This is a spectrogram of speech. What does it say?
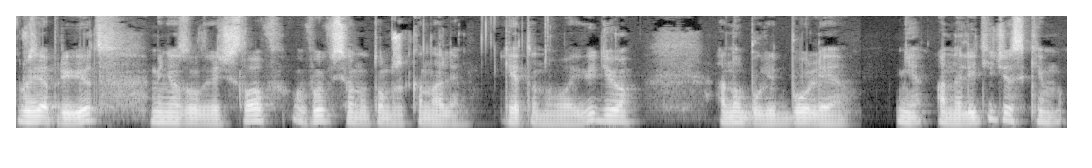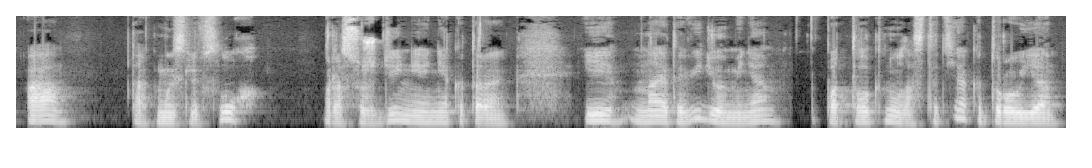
Друзья, привет! Меня зовут Вячеслав, вы все на том же канале. И это новое видео. Оно будет более не аналитическим, а так, мысли вслух, рассуждения некоторые. И на это видео меня подтолкнула статья, которую я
